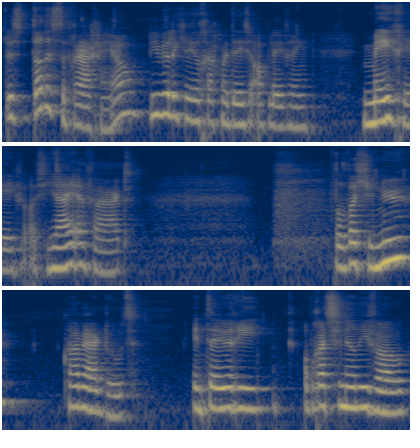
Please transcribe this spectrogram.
Dus dat is de vraag aan jou. Die wil ik je heel graag met deze aflevering meegeven. Als jij ervaart dat wat je nu qua werk doet, in theorie, op rationeel niveau,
